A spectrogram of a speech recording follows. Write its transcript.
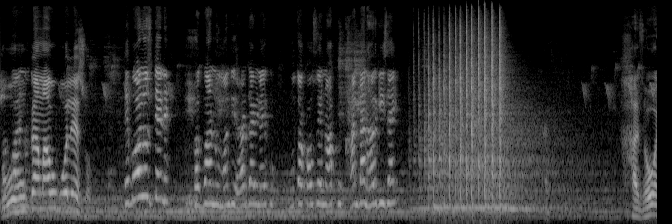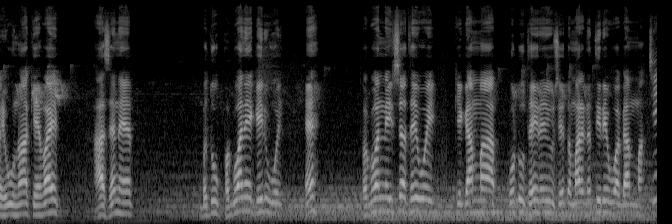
તું હું કામ આવું બોલે છો? તે બોલું જ તેને. ભગવાનનું મંદિર હળગાવી નાખ્યું. હું તો કહું છું એનું આખું ખાનદાન હળગી જાય. હા જો એવું ના કહેવાય હા છે ને બધું ભગવાને કર્યું હોય હે? ભગવાનની ઈચ્છા થઈ હોય કે ગામમાં ખોટું થઈ રહ્યું છે તો મારે નથી રહેવું આ ગામમાં. છે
